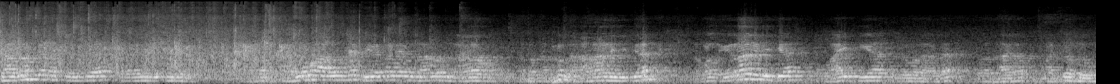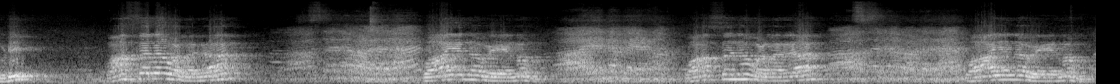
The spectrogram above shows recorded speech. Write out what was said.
ശവങ്ങളെ കൊണ്ട് ഇറങ്ങിയിരിക്കുന്നു ശവമാകുന്ന ജീവനെ ഉണ്ടാകുന്ന നാളാണ് അപ്പൊ നമ്മൾ നാളാണിരിക്കാൻ നമ്മൾ നീറാതിരിക്കാൻ വായിക്കുക എന്നുള്ളതാണ് പ്രധാനം. മറ്റൊന്നുകൂടി വാസന വളരാൻ വായന വേണം. വാസന വളരാൻ വായന വേണം.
